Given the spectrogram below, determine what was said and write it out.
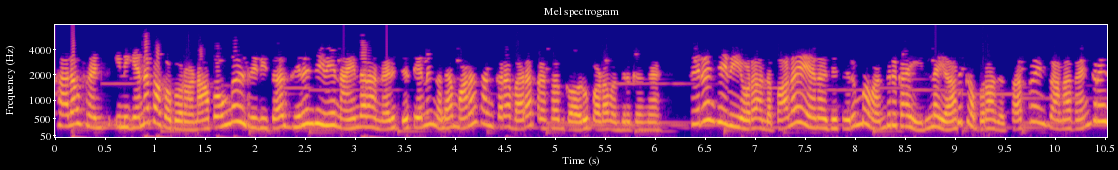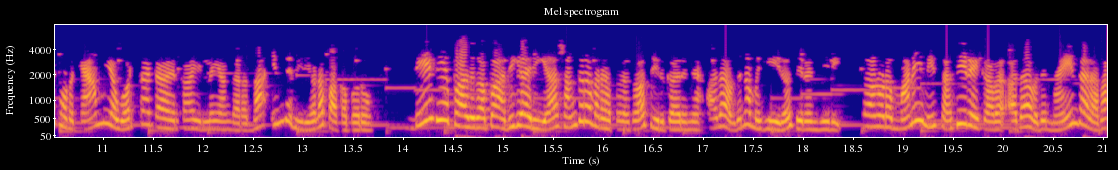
ஹலோ ஃப்ரெண்ட்ஸ் இன்னைக்கு என்ன பார்க்க போறோம்னா பொங்கல் ரிலீஸா சிரஞ்சீவி நயன்தாரா நடிச்சு தெலுங்குல மனசங்கர வரப்பிரசாத் கௌரு படம் வந்திருக்குங்க. சிரஞ்சீவியோட அந்த பழைய எனர்ஜி திரும்ப வந்திருக்கா இல்லையா? அதுக்கப்புறம் அந்த சர்ப்ரைஸ் ஆன வெங்கடேஷோட கேமியா ஒர்க் அவுட் ஆயிருக்கா இல்லையாங்கிறதா இந்த வீடியோல பார்க்க போறோம். தேசிய பாதுகாப்பு அதிகாரியா சங்கரவர பிரசாத் இருக்காருங்க. அதாவது நம்ம ஹீரோ சிரஞ்சீவி. தன்னோட மனைவி சசிரேகாவை அதாவது நயன்தாராவை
